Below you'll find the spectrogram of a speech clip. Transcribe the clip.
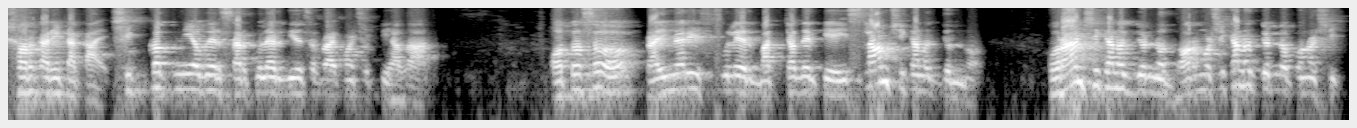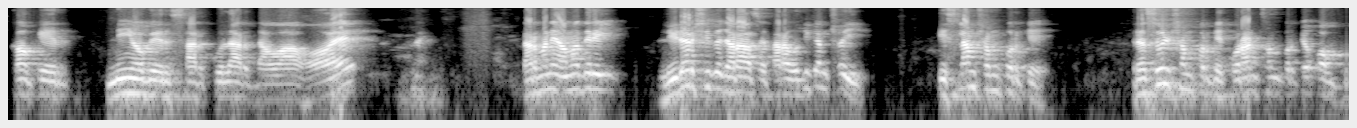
সরকারি টাকায়। শিক্ষক নিয়োগের সার্কুলার দিয়েছে প্রায় পঁয়ষট্টি হাজার। অথচ প্রাইমারি স্কুলের বাচ্চাদেরকে ইসলাম শেখানোর জন্য, কোরআন শেখানোর জন্য, ধর্ম শেখানোর জন্য কোন শিক্ষকের নিয়োগের সার্কুলার দেওয়া হয়। তার মানে আমাদের এই লিডারশিপে যারা আছে, তারা অধিকাংশই ইসলাম সম্পর্কে রসুল সম্পর্কে, কোরআন সম্পর্কে অজ্ঞ।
